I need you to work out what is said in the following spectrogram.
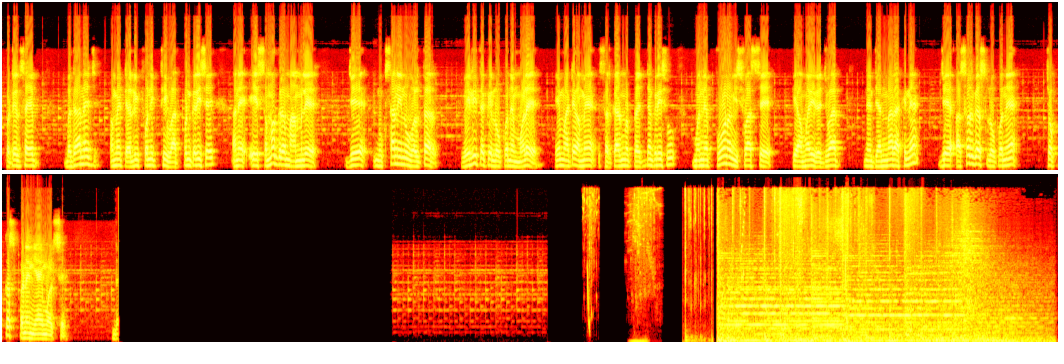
પટેલ સાહેબ બધાને જ અમે ટેલિફોનિકથી વાત પણ કરી છે અને એ સમગ્ર મામલે જે નુકસાનીનું વળતર વહેલી તકે લોકોને મળે એ માટે અમે સરકારમાં પ્રયત્ન કરીશું. મને પૂર્ણ વિશ્વાસ છે કે અમારી રજૂઆતને ધ્યાનમાં રાખીને જે અસરગ્રસ્ત લોકોને ચોક્કસપણે ન્યાય મળશે.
